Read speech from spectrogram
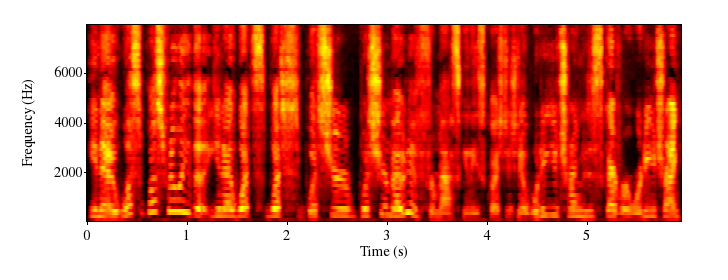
you know what's what's really the you know what's what's what's your what's your motive from asking these questions? You know what are you trying to discover? What are you trying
